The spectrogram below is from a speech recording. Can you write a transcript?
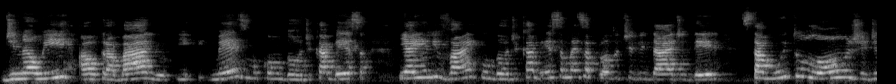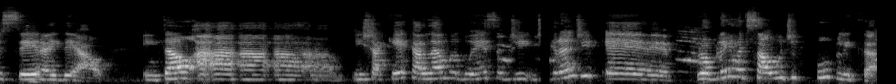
de não ir ao trabalho, e mesmo com dor de cabeça. E aí ele vai com dor de cabeça, mas a produtividade dele está muito longe de ser a ideal. Então, a, a, a enxaqueca é uma doença de, de grande é, problema de saúde pública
